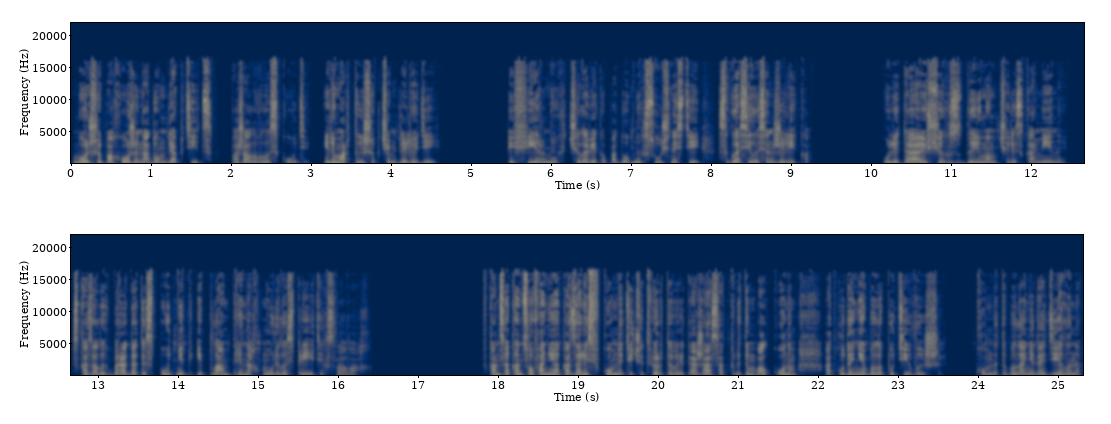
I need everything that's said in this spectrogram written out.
«Больше похоже на дом для птиц», — пожаловалась Коди, «или мартышек, чем для людей». «Эфирных, человекоподобных сущностей», — согласилась Анжелика. «Улетающих с дымом через камины», — сказал их бородатый спутник, и Пламтри нахмурилась при этих словах. В конце концов, они оказались в комнате четвертого этажа с открытым балконом, откуда не было пути выше. Комната была недоделана,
